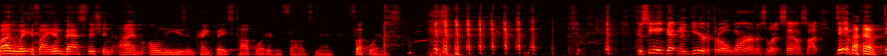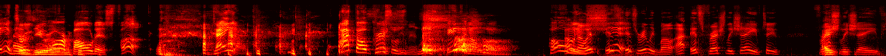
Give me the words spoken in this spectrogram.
By the way, if I am bass fishing, I am only using crankbaits, topwaters, and frogs. Man, fuck worms. Because he ain't got no gear to throw a worm, is what it sounds like. Damn, have- damn, I Drew, you are worms. bald as fuck. damn. I thought Chris was, was picking on you. Holy Oh no, it's shit! it's, it's really bald. I, it's freshly shaved too. Freshly shaved.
